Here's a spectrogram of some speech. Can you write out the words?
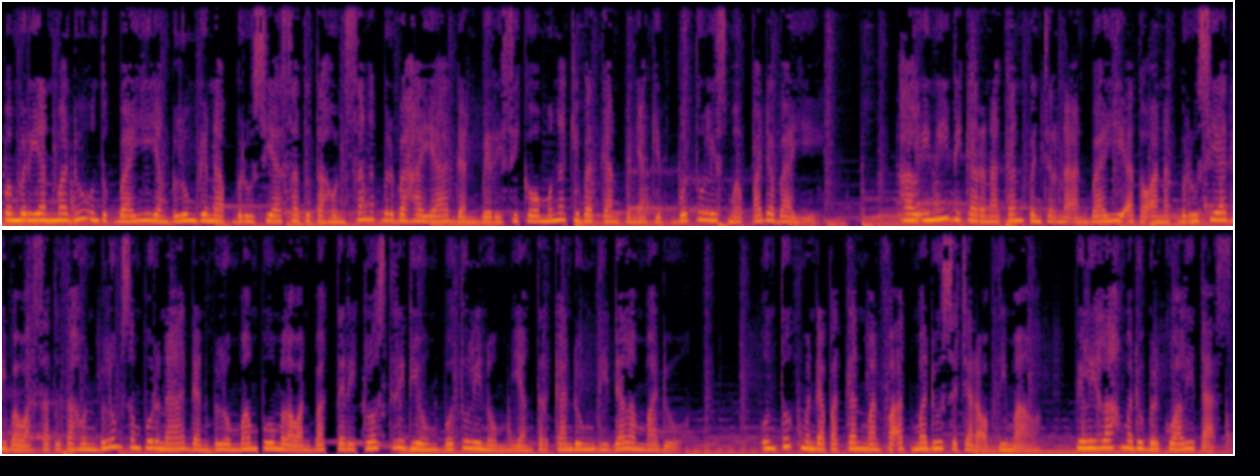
Pemberian madu untuk bayi yang belum genap berusia satu tahun sangat berbahaya dan berisiko mengakibatkan penyakit botulisme pada bayi. Hal ini dikarenakan pencernaan bayi atau anak berusia di bawah satu tahun belum sempurna dan belum mampu melawan bakteri Clostridium botulinum yang terkandung di dalam madu. Untuk mendapatkan manfaat madu secara optimal, pilihlah madu berkualitas,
